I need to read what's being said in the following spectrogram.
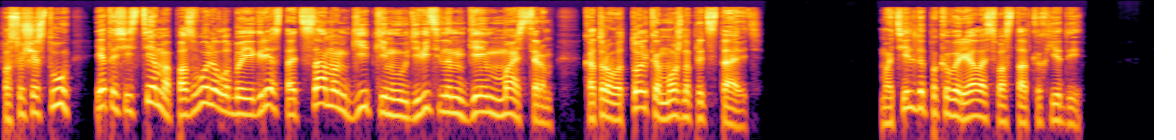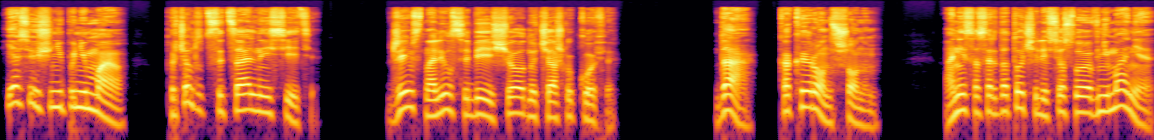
По существу, эта система позволила бы игре стать самым гибким и удивительным гейммастером, которого только можно представить. Матильда поковырялась в остатках еды. «Я все еще не понимаю, при чем тут социальные сети?» Джеймс налил себе еще одну чашку кофе. «Да, как и Рон с Шоном. Они сосредоточили все свое внимание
